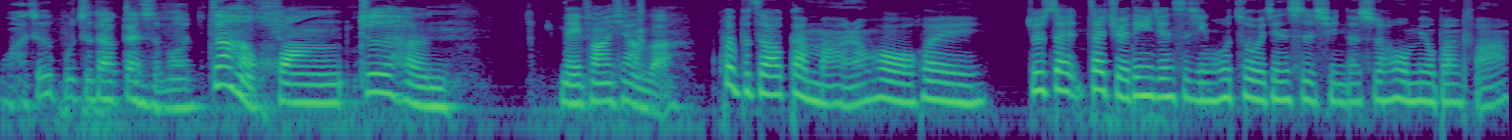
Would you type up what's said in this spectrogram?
哇，这个不知道干什么，这样很慌，就是很没方向吧？会不知道干嘛，然后会就是在在决定一件事情或做一件事情的时候没有办法，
